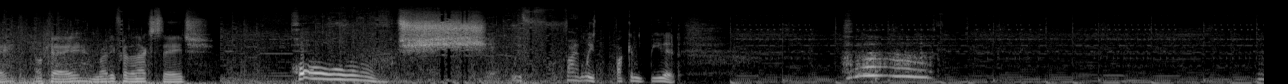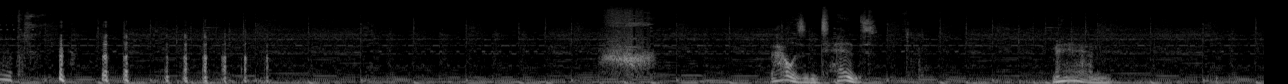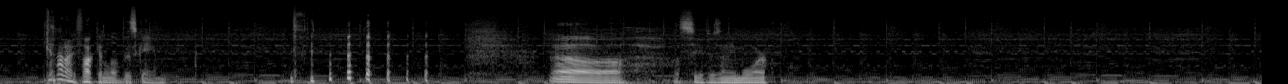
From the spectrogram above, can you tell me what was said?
Okay, okay, I'm ready for the next stage. Oh, shit. We finally fucking beat it. that was intense. Man. God, I fucking love this game. oh, let's see if there's any more.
